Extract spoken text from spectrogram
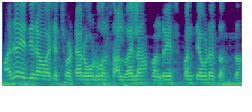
मजा येते राव अशा छोट्या रोडवर चालवायला पण रेस पण तेवढंच असतं.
